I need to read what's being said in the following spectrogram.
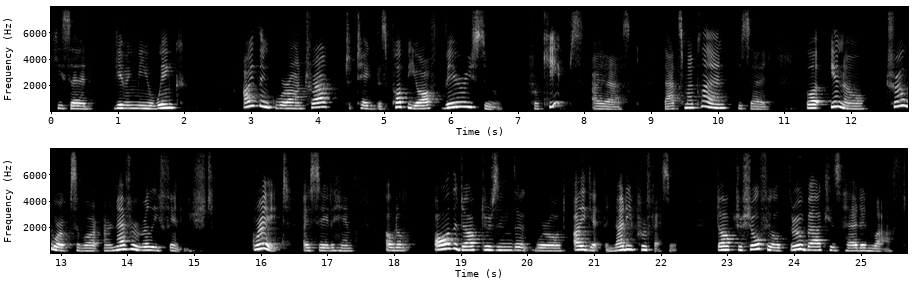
he said, giving me a wink. I think we're on track to take this puppy off very soon. For keeps? I asked. That's my plan, he said. But, you know, true works of art are never really finished. Great, I say to him. Out of all the doctors in the world, I get the nutty professor. Dr. Schofield threw back his head and laughed.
